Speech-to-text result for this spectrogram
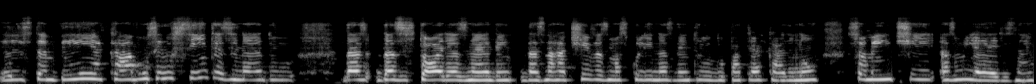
eles também acabam sendo síntese, né, do, das, das histórias, né, de, das narrativas masculinas dentro do patriarcado, não somente as mulheres, né.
